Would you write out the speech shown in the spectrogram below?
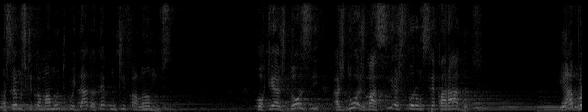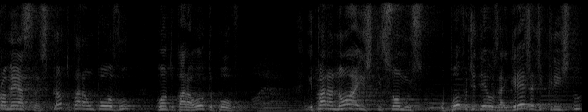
Nós temos que tomar muito cuidado até com o que falamos porque as doze, as duas bacias foram separadas. E há promessas tanto para um povo quanto para outro povo. E para nós que somos o povo de Deus, a igreja de Cristo,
